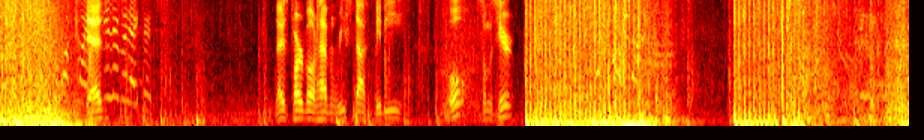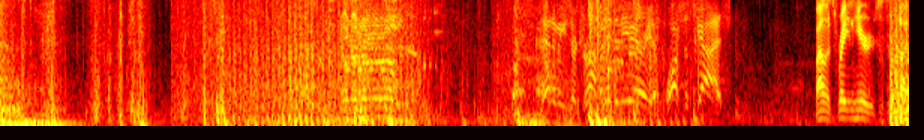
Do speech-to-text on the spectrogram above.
Hostile dead. Nice part about having restock, baby. Oh, someone's here. Violence right in here, It's just inside.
